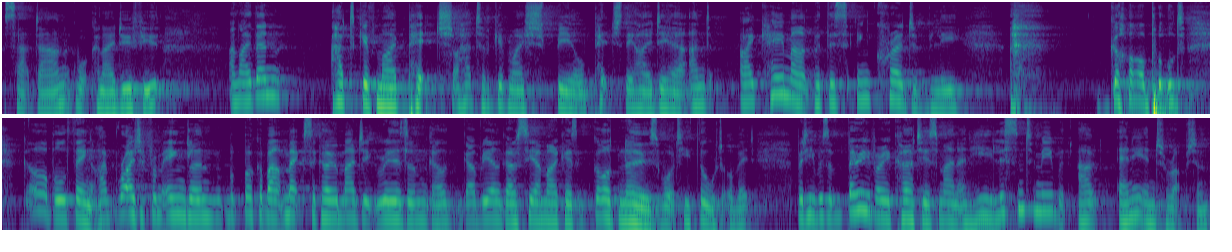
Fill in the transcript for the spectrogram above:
Sat down, what can I do for you? And I then had to give my pitch, I had to give my spiel, pitch the idea, and I came out with this incredibly garbled, garbled thing. I'm a writer from England, a book about Mexico, magic realism, Gabriel Garcia Marquez. God knows what he thought of it. But he was a very, very courteous man, and he listened to me without any interruption,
